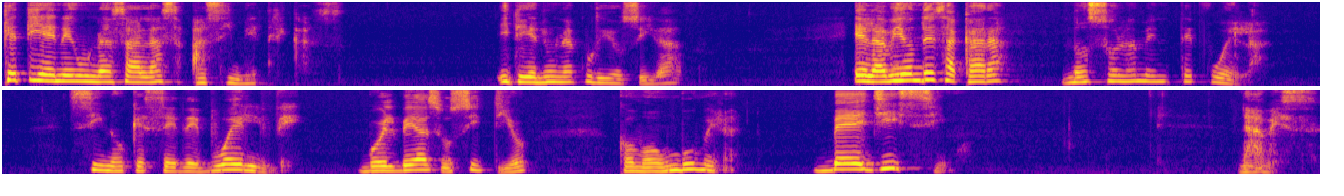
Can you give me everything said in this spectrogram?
que tiene unas alas asimétricas y tiene una curiosidad. El avión de Saqqara no solamente vuela, sino que se devuelve, vuelve a su sitio como un boomerang. Bellísimo. Naves.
